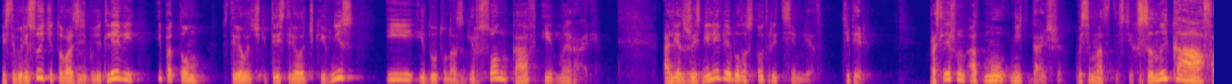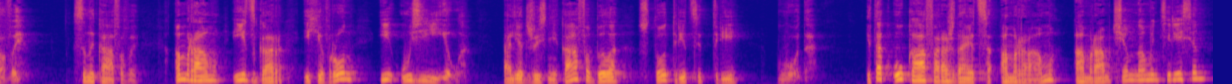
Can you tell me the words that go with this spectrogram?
Если вы рисуете, то у вас здесь будет Левий, и потом стрелочки, три стрелочки вниз, и идут у нас Герсон, Кааф и Мерари а лет жизни Левия было 137 лет. Теперь, прослеживаем одну нить дальше. 18 стих. «Сыны Каафовы». Сыны Каафовы. Амрам, Ицгар, и Хеврон, и Узиил. А лет жизни Каафа было 133 года. Итак, у Каафа рождается Амрам. Амрам чем нам интересен?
